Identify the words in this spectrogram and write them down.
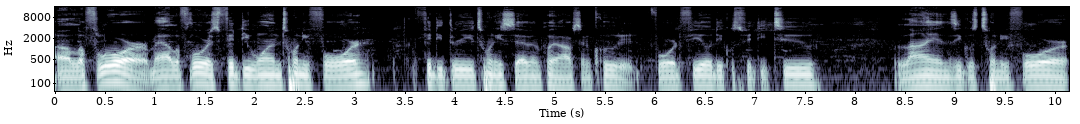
Uh, LaFleur, man, LaFleur is 51 24, 53 27, playoffs included. Ford Field equals 52. Lions equals 24.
